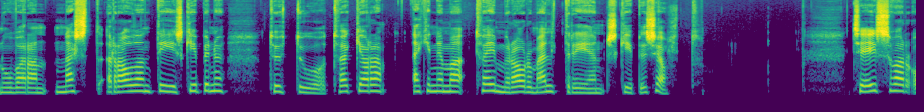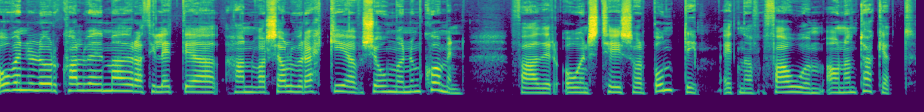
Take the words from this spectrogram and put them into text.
Nú var hann næst ráðandi í skipinu, 22 ára, ekki nema tveimur árum eldri en skipið sjálft. Chase var óvennilegur kvalveðimaður að því leiti að hann var sjálfur ekki af sjómönnum kominn. Fadir Owens Chase var bondi, einn af fáum ánan tökjett.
